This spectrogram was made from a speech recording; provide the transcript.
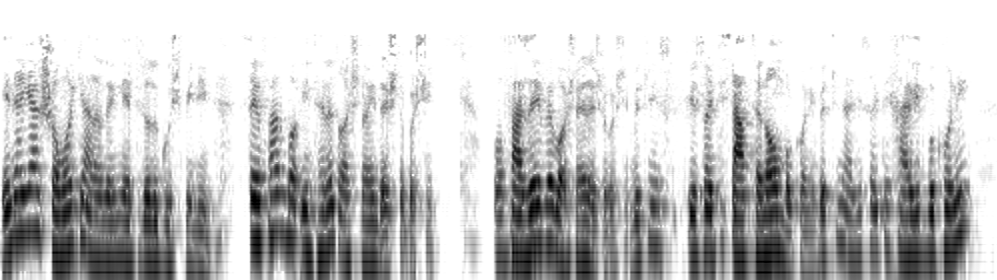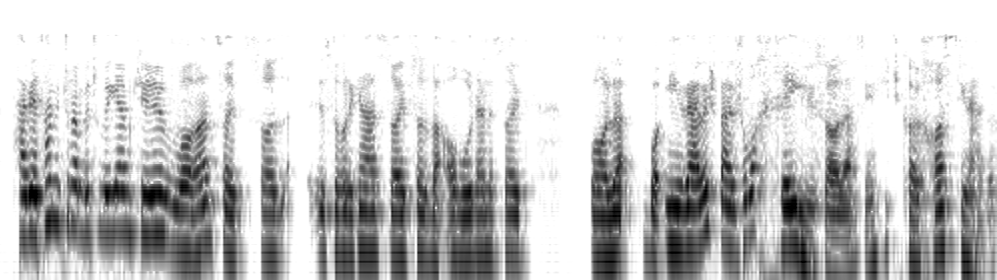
یعنی اگر شما که الان این اپیزود گوش میدین صرفا با اینترنت آشنایی داشته باشین. با فضای وب آشنایی داشته باشین. بتونید توی سایتی ثبت نام بکنین. بتونید از این سایتی خرید بکنین. طبیعتا می‌تونم بهتون بگم که واقعا سایت ساز استفاده کردن از سایت ساز و آوردن سایت بالا با این روش برای شما خیلی ساده است. یعنی هیچ کار خاصی نداره.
